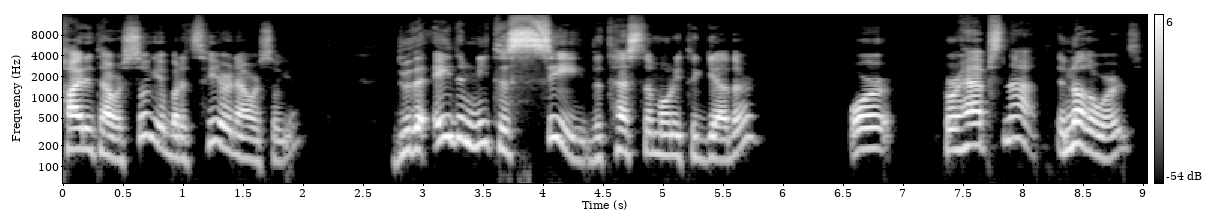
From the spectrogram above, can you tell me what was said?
tied into our sugya, but it's here in our sugya. Do the Edim need to see the testimony together, or perhaps not? In other words,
